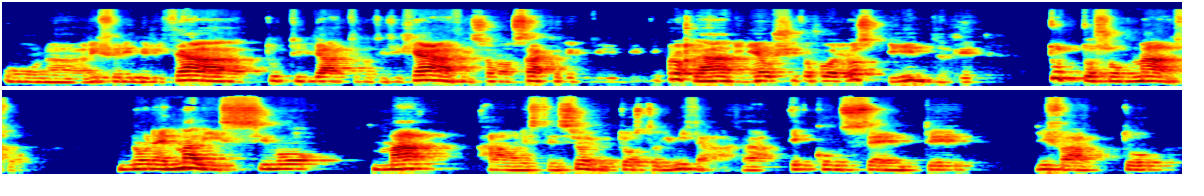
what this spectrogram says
una riferibilità, tutti gli atti notificati, insomma un sacco di, di, di proclami, ne è uscito fuori lo SPID che tutto sommato non è malissimo, ma ha un'estensione piuttosto limitata e consente di fatto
